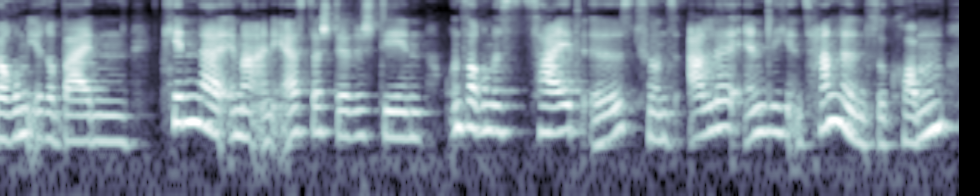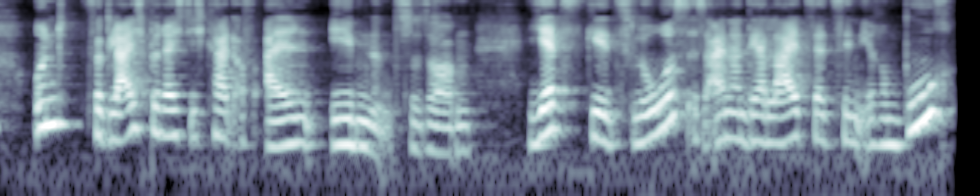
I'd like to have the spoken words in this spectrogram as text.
warum ihre beiden Kinder immer an erster Stelle stehen und warum es Zeit ist, für uns alle endlich ins Handeln zu kommen und für Gleichberechtigkeit auf allen Ebenen zu sorgen. Jetzt geht's los, ist einer der Leitsätze in ihrem Buch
